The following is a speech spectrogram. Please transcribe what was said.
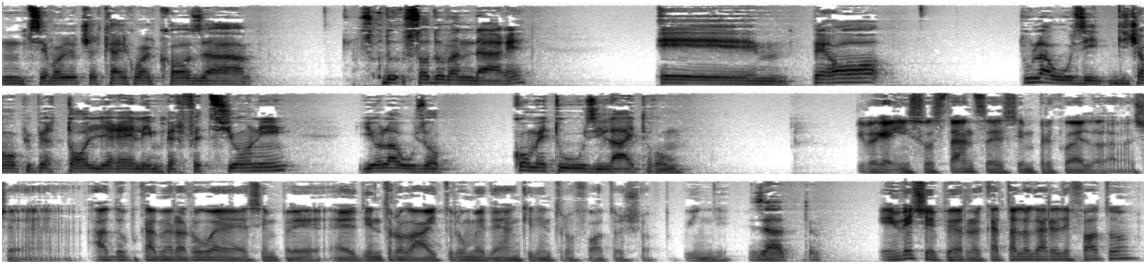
Mm, se voglio cercare qualcosa so, do- so dove andare, e, però tu la usi diciamo più per togliere le imperfezioni, io la uso come tu usi Lightroom. Sì, perché in sostanza è sempre quella, cioè Adobe Camera Raw è sempre è dentro Lightroom ed è anche dentro Photoshop, quindi. Esatto. E invece per catalogare le foto?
